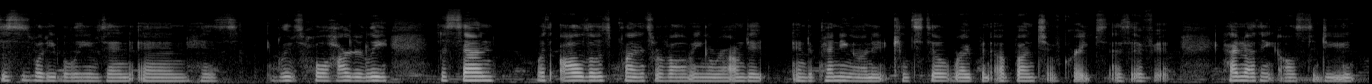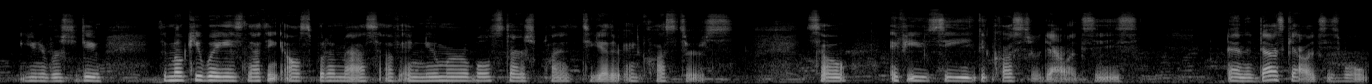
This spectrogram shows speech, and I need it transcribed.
this is what he believes in and his believes wholeheartedly the sun with all those planets revolving around it and depending on it can still ripen a bunch of grapes as if it had nothing else to do universe to do. The Milky Way is nothing else but a mass of innumerable stars planets together in clusters. So if you see the cluster galaxies and the dust galaxies, well,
